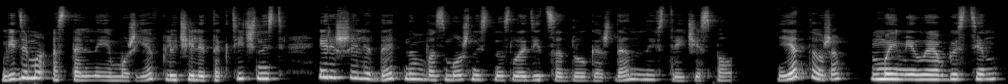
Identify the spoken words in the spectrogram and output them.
Видимо, остальные мужья включили тактичность и решили дать нам возможность насладиться долгожданной встречей с Пол. «Я тоже, мой милый Августин»,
